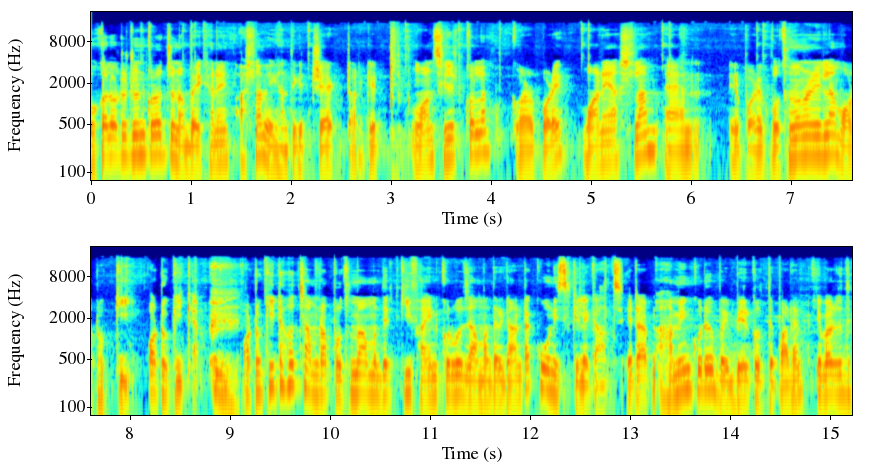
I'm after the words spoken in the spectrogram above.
ভোকাল অটোটিউন করার জন্য আমরা এখানে আসলাম, এখান থেকে ট্র্যাক টার্গেট ওয়ান সিলেক্ট করলাম, করার পরে ওয়ানে আসলাম অ্যান্ড এরপরে প্রথমে আমরা নিলাম অটো কি অটো কি কেন অটো কিটা হচ্ছে আমরা প্রথমে আমাদের কি ফাইন্ড করব যে আমাদের গানটা কোন স্কেলে গাচ্ছে। এটা হামিং করেও বে- বের করতে পারেন। এবার যদি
